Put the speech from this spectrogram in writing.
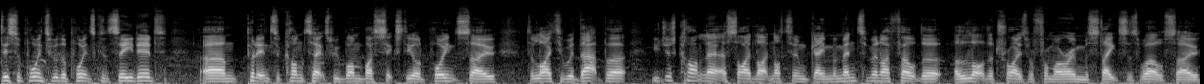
disappointed with the points conceded. Um, put it into context, we won by 60 odd points, so delighted with that. But you just can't let a side like Nottingham gain momentum, and I felt that a lot of the tries were from our own mistakes as well. So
